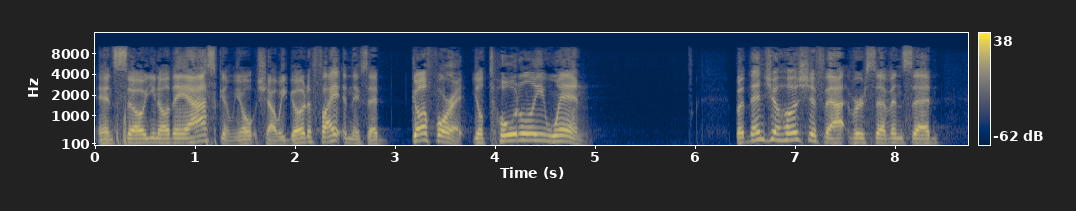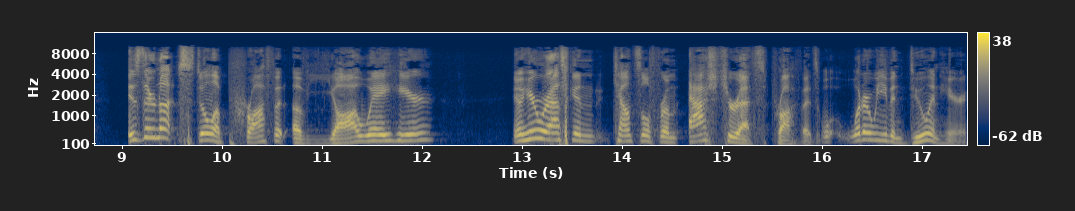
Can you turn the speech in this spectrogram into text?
And so, you know, they ask him, you know, shall we go to fight? And they said, go for it. You'll totally win. But then Jehoshaphat, verse 7, said, Is there not still a prophet of Yahweh here? You know, here we're asking counsel from Ashtoreth's prophets. What are we even doing here?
